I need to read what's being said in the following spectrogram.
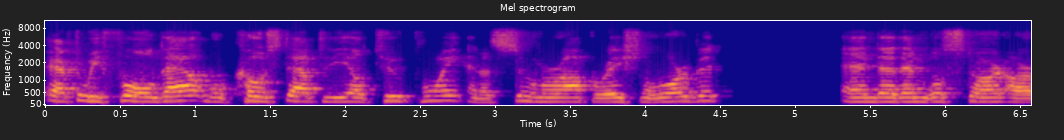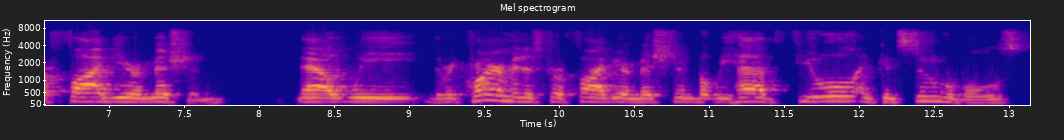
After we fold out, we'll coast out to the L2 point and assume our operational orbit. And uh, then we'll start our five year mission. Now, we the requirement is for a five year mission, but we have fuel and consumables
